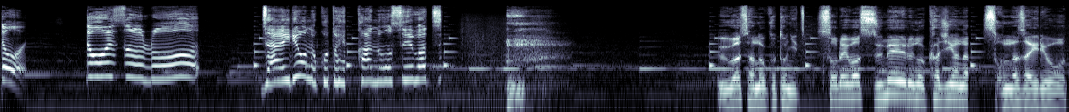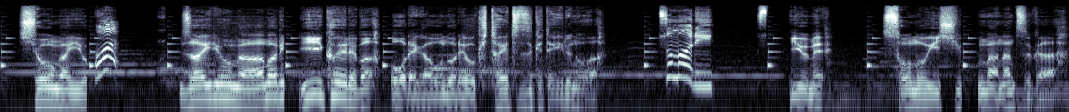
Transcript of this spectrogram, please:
どどうする？材料のことや可能性はつ噂のことにそれはスメールの鍛冶屋なそんな材料を生涯を。材料があまり言い換えれば俺が己を鍛え続けているのは。つまり夢。その一種まあなんつうか。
